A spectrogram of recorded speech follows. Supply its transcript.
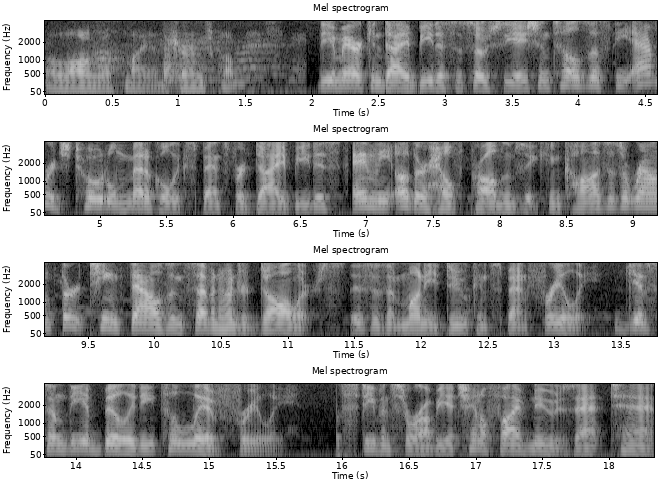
along with my insurance companies. The American Diabetes Association tells us the average total medical expense for diabetes and the other health problems it can cause is around $13,700. This isn't money Dew can spend freely. It gives him the ability to live freely. Stephen Sarabia, Channel 5 News at 10.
